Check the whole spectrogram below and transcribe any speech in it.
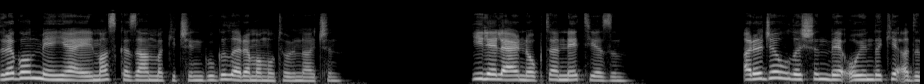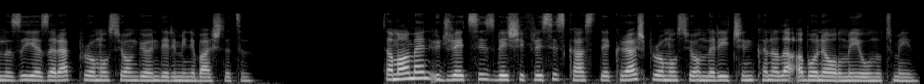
Dragon Mania elmas kazanmak için Google arama motorunu açın. Hileler.net yazın. Araca ulaşın ve oyundaki adınızı yazarak promosyon gönderimini başlatın. Tamamen ücretsiz ve şifresiz Kaste Crash promosyonları için kanala abone olmayı unutmayın.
